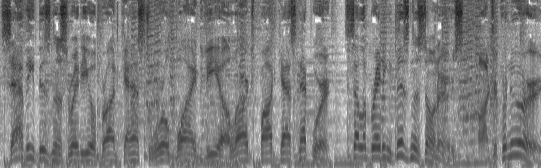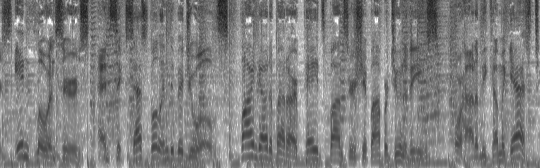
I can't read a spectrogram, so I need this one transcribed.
Savvy Business Radio broadcasts worldwide via a large podcast network celebrating business owners, entrepreneurs, influencers, and successful individuals. Find out about our paid sponsorship opportunities or how to become a guest.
